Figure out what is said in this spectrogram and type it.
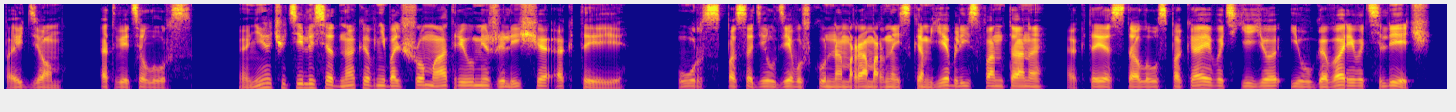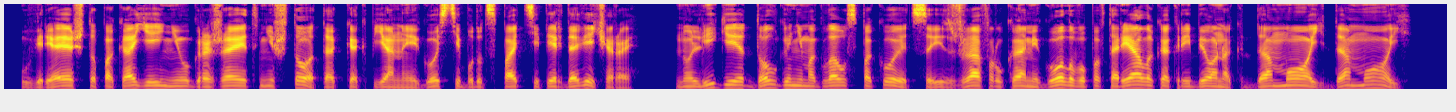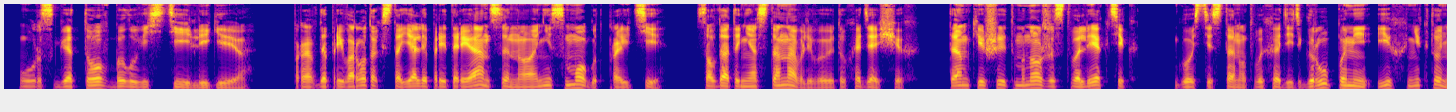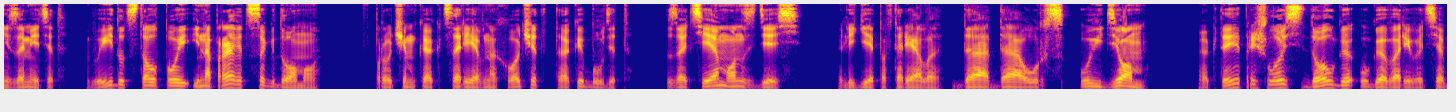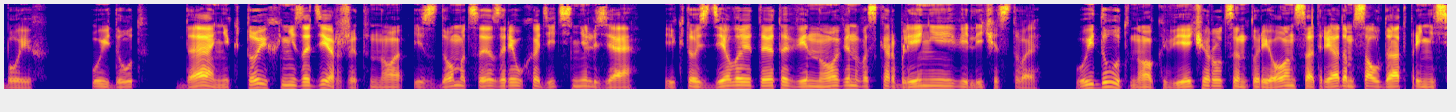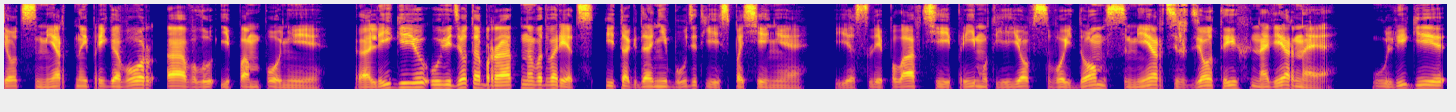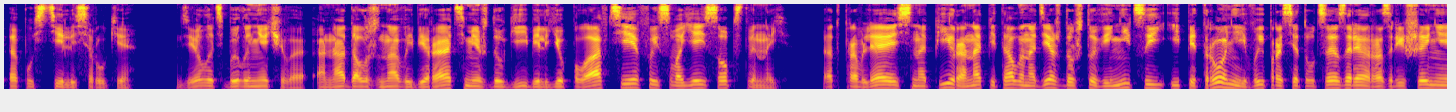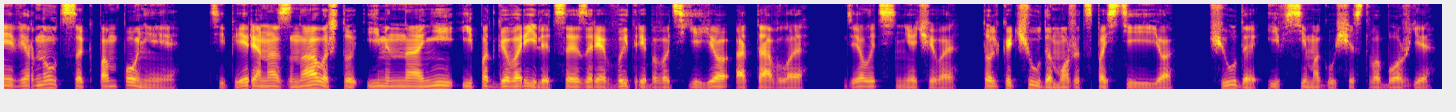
«Пойдем», — ответил Урс. Они очутились, однако, в небольшом атриуме жилища Актеи. Урс посадил девушку на мраморной скамье близ фонтана Актея стала успокаивать ее и уговаривать лечь, уверяя, что пока ей не угрожает ничто, так как пьяные гости будут спать теперь до вечера. Но Лигия долго не могла успокоиться и, сжав руками голову, повторяла, как ребенок, «Домой, домой!». Урс готов был увести Лигию. Правда, при воротах стояли претарианцы, но они смогут пройти. Солдаты не останавливают уходящих. Там кишит множество лектик, Гости станут выходить группами, их никто не заметит. Выйдут с толпой и направятся к дому. Впрочем, как царевна хочет, так и будет. Затем он здесь. Лигия повторяла «Да, да, Урс, уйдем». Актее пришлось долго уговаривать обоих. Уйдут. Да, никто их не задержит, но из дома Цезаря уходить нельзя. И кто сделает это, виновен в оскорблении величества. Уйдут, но к вечеру Центурион с отрядом солдат принесет смертный приговор Авлу и Помпонии. А Лигию уведет обратно во дворец, и тогда не будет ей спасения. Если Плавтии примут ее в свой дом, смерть ждет их, наверное. У Лигии опустились руки. Делать было нечего, она должна выбирать между гибелью Плавтиев и своей собственной. Отправляясь на пир, она питала надежду, что Вениций и Петроний выпросят у Цезаря разрешение вернуться к Помпонии. Теперь она знала, что именно они и подговорили Цезаря вытребовать ее от Авла. Делать нечего. Только чудо может спасти ее. Чудо и всемогущество Божье.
